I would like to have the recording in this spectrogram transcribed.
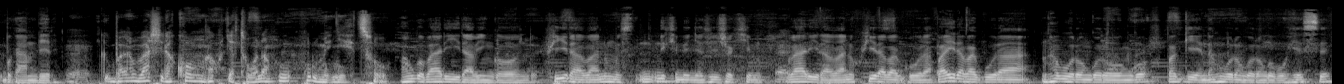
bwa mbere bashira ko nkakujya tubona nk'urumenyetso ahubwo bariraba ingondo kwiraba n'ikimenyetso cy'icyo kimwe eh. bariraba no kwirabagura barirabagura nk'uburongorongo bagenda nk'uburongorongo buhese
